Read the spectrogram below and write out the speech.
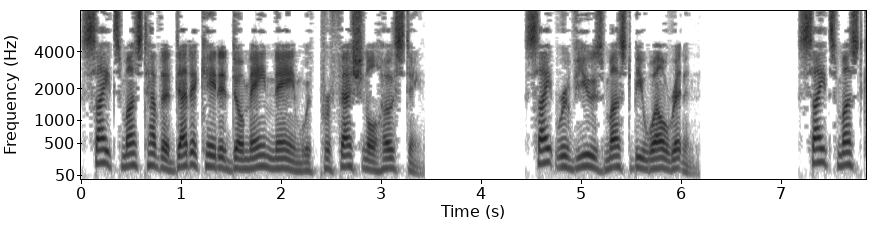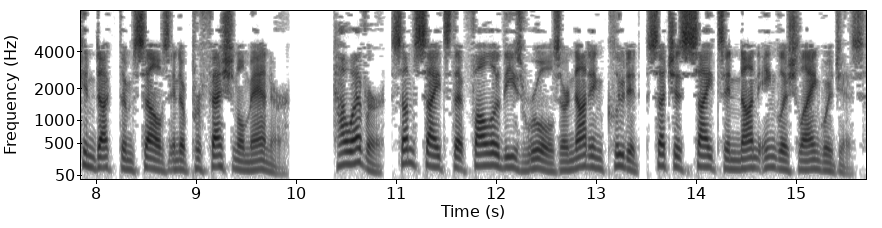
Sites must have a dedicated domain name with professional hosting. Site reviews must be well written. Sites must conduct themselves in a professional manner. However, some sites that follow these rules are not included, such as sites in non-English languages.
